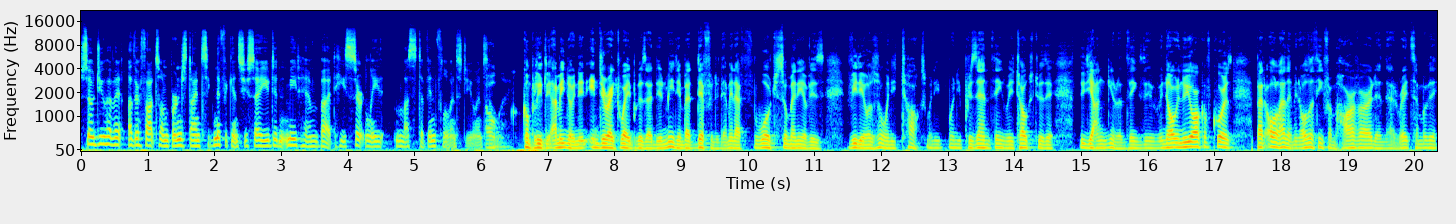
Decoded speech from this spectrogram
So, do you have other thoughts on Bernstein's significance? You say you didn't meet him, but he certainly must have influenced you in some oh, way. Completely. I mean, you know, in an indirect way because I didn't meet him, but definitely. I mean, I've watched so many of his videos. So when he talks, when he when he presents things, when he talks to the, the young, you know, things. You know, in New York, of course, but all other. I mean, all the things from Harvard, and I read some of it.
